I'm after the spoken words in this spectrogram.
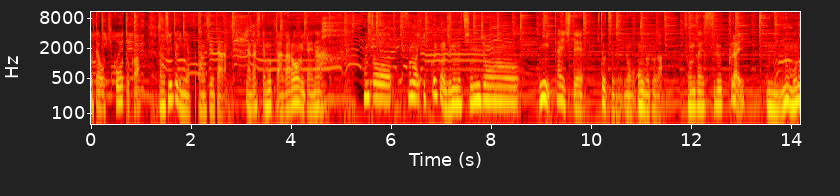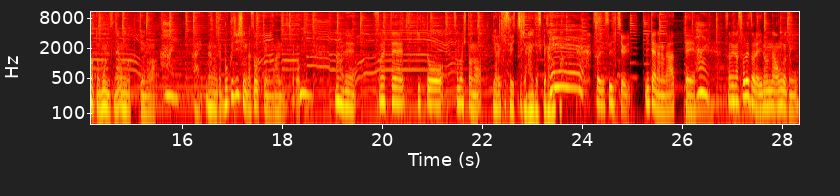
歌を聴こうとか楽しい時にやっぱ楽しい歌流してもっと上がろうみたいな本当その一個一個の自分の心情に対して一つの音楽が存在するくらいのものだと思うんですね音楽っていうのは。はい、はい、なので僕自身がそうっていうのもあるんですけど、うん、なのでそれってきっとその人のやる気スイッチじゃないですけど、えー、そういうスイッチみたいなのがあって、はい、それがそれぞれいろんな音楽に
